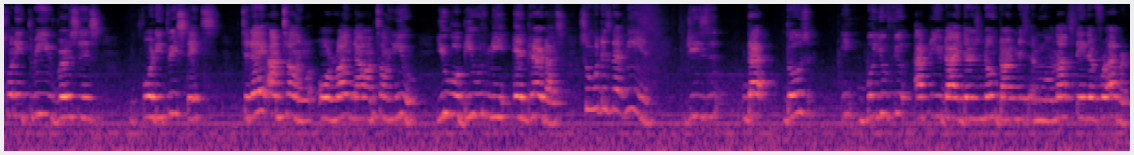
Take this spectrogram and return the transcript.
23 verses 43 states, Today I'm telling, or right now I'm telling you, you will be with me in paradise. So what does that mean? Jesus, that those will you feel after you die there's no darkness and we will not stay there forever.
